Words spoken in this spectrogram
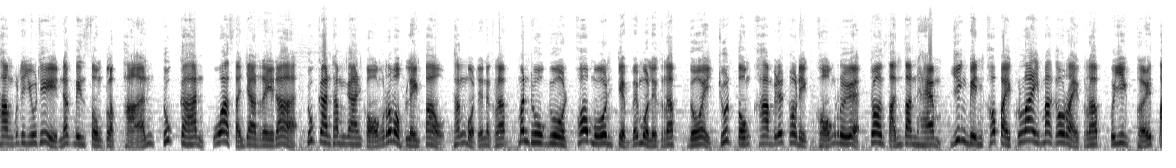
ทางวิวิทยุที่นักบินส่งกลับฐาน ทุกการวาดสัญญาณเรดาร์ทุกการทำงานของระบบเล็งเป้า ทั้งหมดเนี่ยนะครับ มันถูกดูดข้อมูลเก็บไว้หมดเลยครับ โดยชุดสงครามอิเล็กทรอนิกส์ของเรือจอห์นสันดันแฮม ยิ่งบินเข้าไปใกล้มากเท่าไหร่ครับ ก็ยิ่งเผยไต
